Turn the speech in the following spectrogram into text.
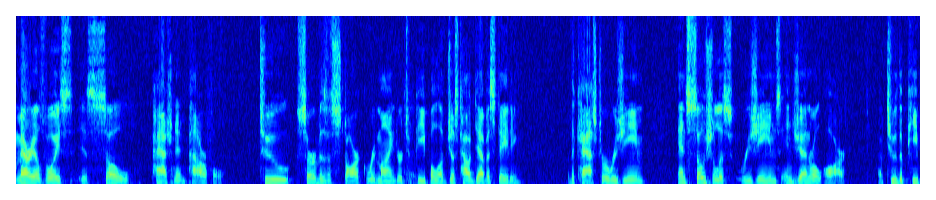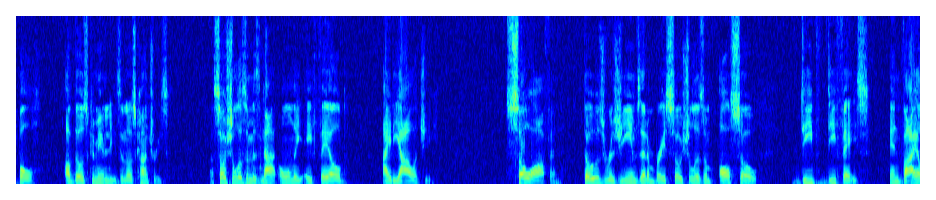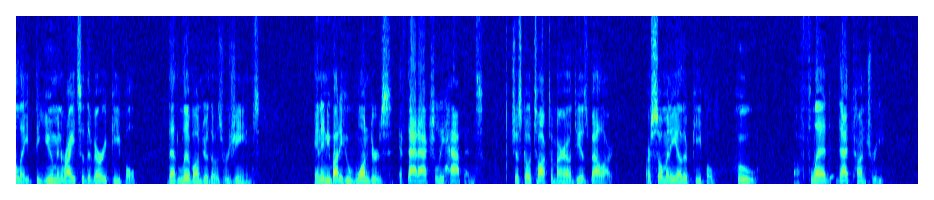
Mario's voice is so passionate and powerful to serve as a stark reminder to people of just how devastating the Castro regime and socialist regimes in general are uh, to the people of those communities and those countries. Uh, socialism is not only a failed ideology, so often those regimes that embrace socialism also deface and violate the human rights of the very people that live under those regimes. And anybody who wonders if that actually happens, just go talk to Mario Diaz Balart or so many other people who uh, fled that country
